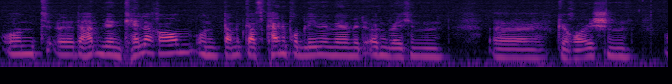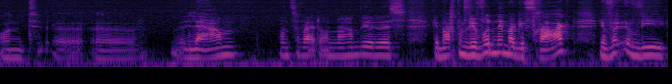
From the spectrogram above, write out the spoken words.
und äh, da hatten wir einen Kellerraum und damit gab es keine Probleme mehr mit irgendwelchen äh, Geräuschen und Lärm und so weiter. Und dann haben wir das gemacht und wir wurden immer gefragt, ja, wie,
